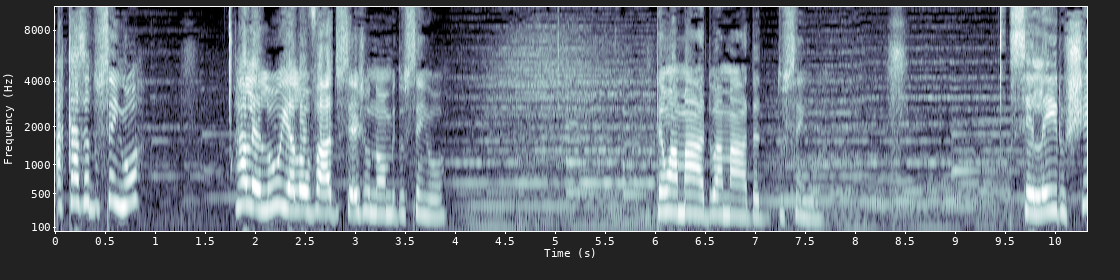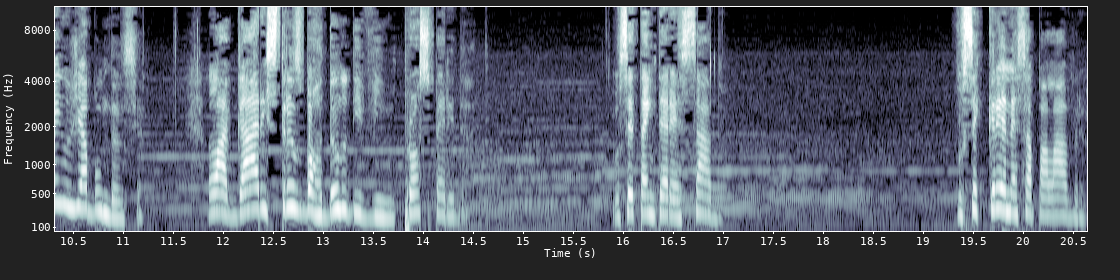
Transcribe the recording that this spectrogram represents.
a casa do Senhor. Aleluia, louvado seja o nome do Senhor. Tão amado, amada do Senhor. Celeiros cheios de abundância. Lagares transbordando de vinho, prosperidade. Você está interessado? Você crê nessa palavra?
